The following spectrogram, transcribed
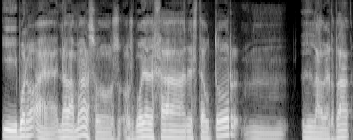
Y bueno, eh, nada más, os, os, voy a dejar este autor. Mm, la verdad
